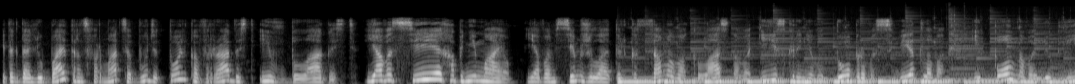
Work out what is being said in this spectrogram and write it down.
и тогда любая трансформация будет только в радость и в благость. Я вас всех обнимаю. Я вам всем желаю только самого классного, искреннего, доброго, светлого и полного любви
